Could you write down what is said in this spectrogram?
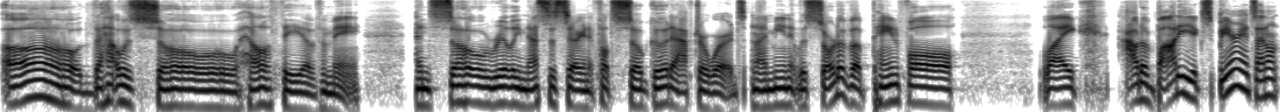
oh that was so healthy of me and so really necessary and it felt so good afterwards. And i mean it was sort of a painful like out of body experience. I don't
